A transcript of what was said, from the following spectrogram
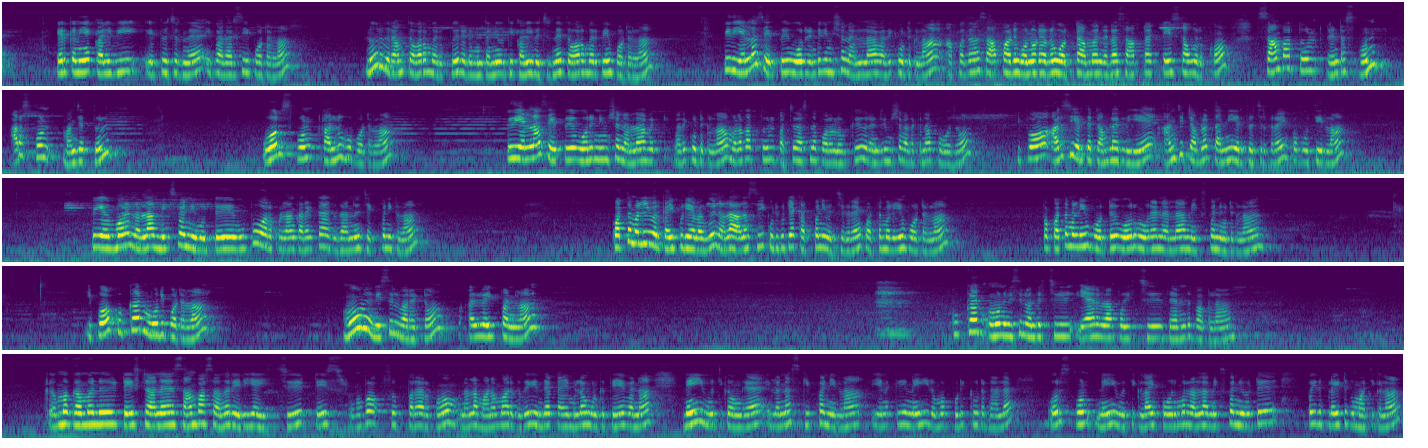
ஏற்கனவே கழுவி எடுத்து வச்சுருந்தேன். இப்போ அது அரிசியை போட்டுடலாம். நூறு கிராம் துவரம்பருப்பு ரெண்டு மூணு தண்ணி ஊற்றி கழுவி வச்சுருந்தேன். துவரம்பருப்பையும் போட்டுடலாம். இப்போ இது எல்லாம் சேர்த்து ஒரு ரெண்டு நிமிஷம் நல்லா வதக்கி விட்டுக்கலாம். அப்போ தான் சாப்பாடு ஒன்றோட ஒன்று ஒட்டாமல் நல்லா சாஃப்டாக டேஸ்ட்டாகவும் இருக்கும். சாம்பார் தூள் ரெண்டரை ஸ்பூன் அரை ஸ்பூன் மஞ்சத்தூள் ஒரு ஸ்பூன் கல் உப்பு போட்டுடலாம். இது எல்லாம் சேர்த்து ஒரு நிமிஷம் நல்லா வதக்கி விட்டுக்கலாம். மிளகாத்தூள் பச்சை வாசனை போகிற அளவுக்கு ஒரு ரெண்டு நிமிஷம் வதக்குனா போதும். இப்போது அரிசி எடுத்த டம்ளர்லேயே அஞ்சு டம்ளர் தண்ணி எடுத்து வச்சுருக்கிறேன். இப்போ ஊற்றிடலாம் இப்போ ஒரு முறை நல்லா மிக்ஸ் பண்ணி விட்டு உப்பு உரப்புலாம் கரெக்டாக இருக்குதான்னு செக் பண்ணிக்கலாம். கொத்தமல்லி ஒரு கைப்பிடி அளவு நல்லா அலசி குட்டி குட்டியாக கட் பண்ணி வச்சுக்கிறேன். கொத்தமல்லியும் போட்டுடலாம். இப்போ கொத்தமல்லியும் போட்டு ஒரு முறை நல்லா மிக்ஸ் பண்ணி விட்டுக்கலாம். இப்போது குக்கர் மூடி போட்டலாம் மூணு விசில் வரட்டும். அது வெயிட் பண்ணலாம். குக்கர் மூணு விசில் வந்துருச்சு ஏரெல்லாம் போயிடுச்சு திறந்து பார்க்கலாம். கம்ம கம்மனு டேஸ்ட்டான சாம்பார் சாதம் ரெடி ஆயிடுச்சு. டேஸ்ட் ரொம்ப சூப்பராக இருக்கும். நல்லா மனமாக இருக்குது. இந்த டைமில் உங்களுக்கு தேவைன்னா நெய் ஊற்றிக்கோங்க இல்லைன்னா ஸ்கிப் பண்ணிடலாம். எனக்கு நெய் ரொம்ப பிடிக்குன்றனால ஒரு ஸ்பூன் நெய் ஊற்றிக்கலாம் இப்போ ஒரு முறை நல்லா மிக்ஸ் பண்ணி விட்டு இப்போ இது பிளேட்டுக்கு மாற்றிக்கலாம்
